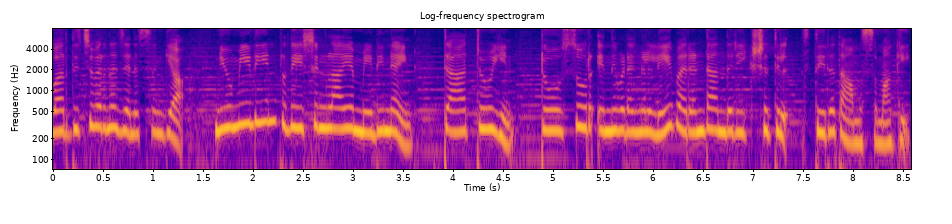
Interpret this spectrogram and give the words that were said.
വർദ്ധിച്ചു വരുന്ന ജനസംഖ്യ ന്യൂമീഡിയൻ പ്രദേശങ്ങളായ മെഡിനൈൻ ടാറ്റോയിൻ ടോസൂർ എന്നിവിടങ്ങളിലെ വരണ്ട അന്തരീക്ഷത്തിൽ സ്ഥിരതാമസമാക്കി.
